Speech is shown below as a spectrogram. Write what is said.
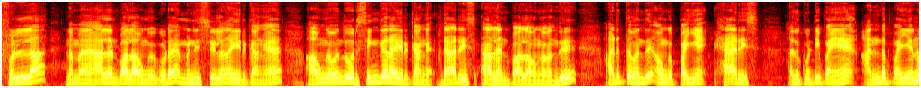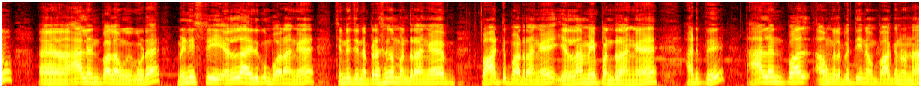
ஃபுல்லாக நம்ம ஆலன் பால் அவங்க கூட மினிஸ்ட்ரியில் தான் இருக்காங்க. அவங்க வந்து ஒரு சிங்கராக இருக்காங்க. டேரிஸ் ஆலன் பால் அவங்க வந்து. அடுத்து வந்து அவங்க பையன் ஹாரிஸ் அது குட்டி பையன். அந்த பையனும் ஆலன் பால் அவங்க கூட மினிஸ்ட்ரி எல்லா இதுக்கும் போகிறாங்க சின்ன சின்ன பிரசங்கம் பண்ணுறாங்க பாட்டு பாடுறாங்க எல்லாமே பண்ணுறாங்க அடுத்து ஆலன் பால் அவங்கள பற்றி நம்ம பார்க்கணுன்னா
